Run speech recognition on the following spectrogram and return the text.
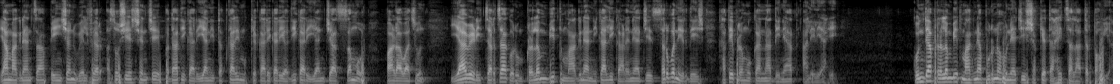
या मागण्यांचा पेन्शन वेलफेअर असोसिएशनचे पदाधिकारी आणि तत्कालीन मुख्य कार्यकारी अधिकारी यांच्या समोर पाडा वाचून यावेळी चर्चा करून प्रलंबित मागण्या निकाली काढण्याचे सर्व निर्देश खातेप्रमुखांना देण्यात आलेले आहे. कोणत्या प्रलंबित मागण्या पूर्ण होण्याची शक्यता आहे चला तर पाहूया.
